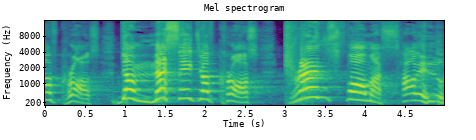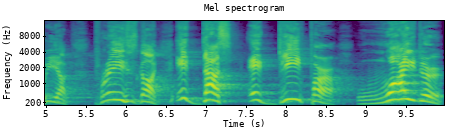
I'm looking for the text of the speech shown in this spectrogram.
of cross, the message of cross, transform us. Hallelujah. Praise God. It does a deeper, wider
